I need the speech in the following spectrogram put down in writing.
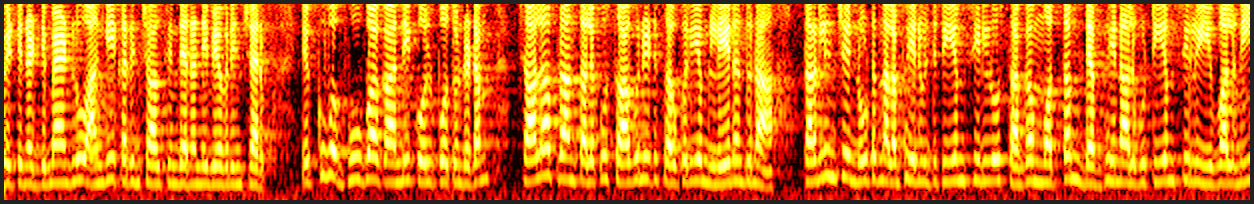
పెట్టిన డిమాండ్లు అంగీకరించాల్సిందేనని వివరించారు. ఎక్కువ భూభాగాన్ని కోల్పోతుండటం చాలా ప్రాంతాలకు సాగునీటి సౌకర్యం లేనందున తరలించే నూట నలభై ఎనిమిది టీఎంసీల్లో సగం మొత్తం డెబ్బై నాలుగు టీఎంసీలు ఇవ్వాలని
